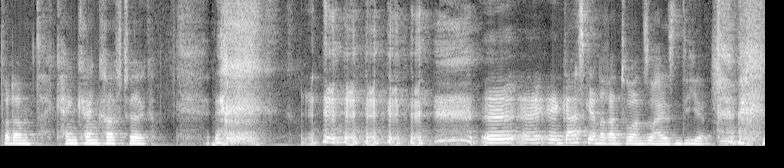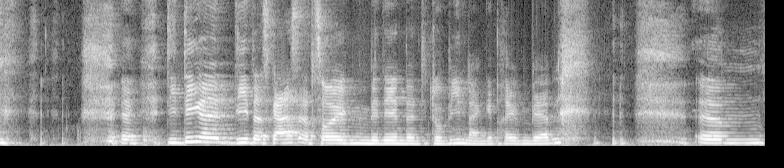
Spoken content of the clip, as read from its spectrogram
verdammt, kein Kernkraftwerk. Äh, äh, äh, Gasgeneratoren, so heißen die hier. Die Dinge, die das Gas erzeugen, mit denen dann die Turbinen angetrieben werden. ähm,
